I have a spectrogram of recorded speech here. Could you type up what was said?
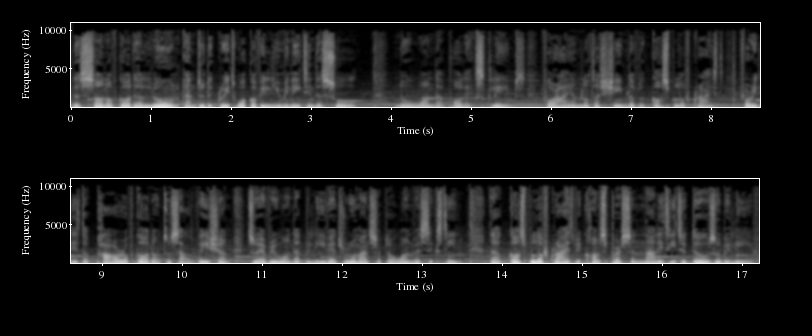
The Son of God alone can do the great work of illuminating the soul. No wonder Paul exclaims, For I am not ashamed of the gospel of Christ, for it is the power of God unto salvation to everyone that believeth. Romans chapter 1 verse 16. The gospel of Christ becomes personality to those who believe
